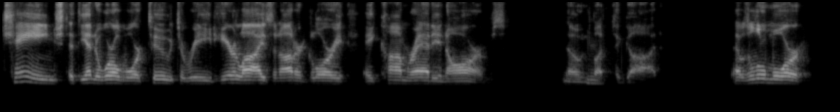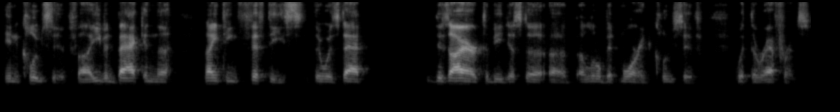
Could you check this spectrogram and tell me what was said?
changed at the end of World War II to read, "Here lies in honored glory a comrade in arms, known mm. but to God." that was a little more inclusive. Uh, even back in the 1950s, there was that desire to be just a, a, a little bit more inclusive with the reference.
